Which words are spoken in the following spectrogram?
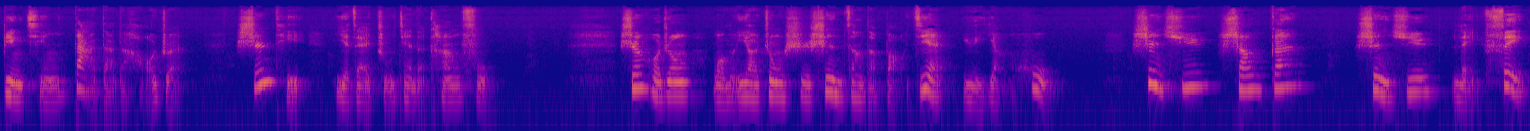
病情大大的好转，身体。也在逐渐的康复。生活中，我们要重视肾脏的保健与养护。肾虚伤肝，肾虚累肺，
